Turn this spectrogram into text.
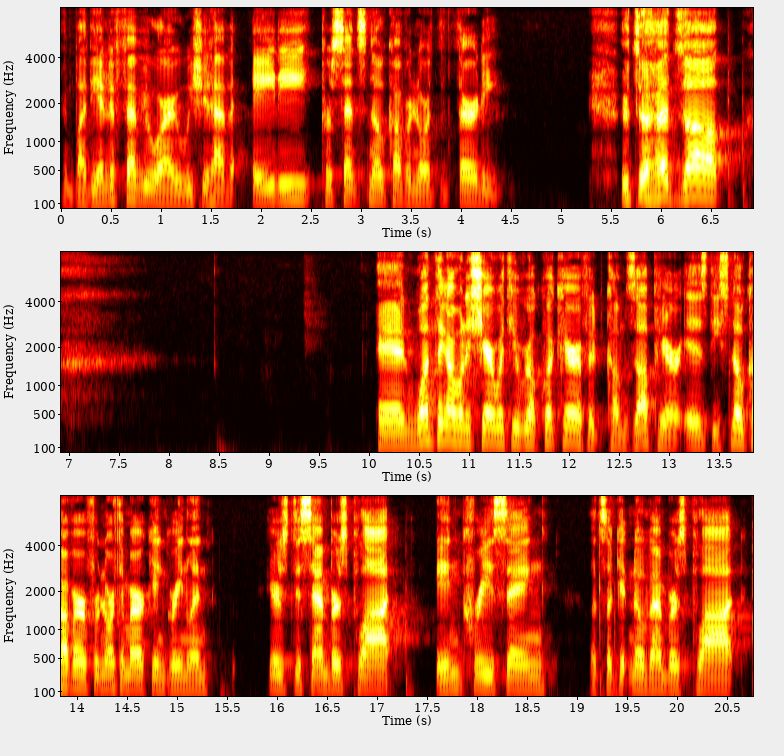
And by the end of February, we should have 80% snow cover north of 30. It's a heads up. And one thing I want to share with you real quick here, if it comes up here, is the snow cover for North America and Greenland. Here's December's plot, increasing. Let's look at November's plot.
